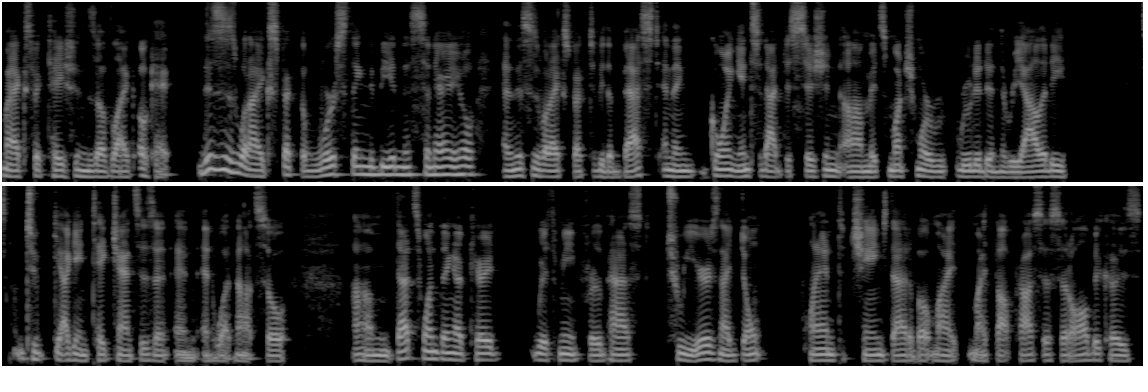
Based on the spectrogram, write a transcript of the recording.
my expectations of like, okay, this is what I expect the worst thing to be in this scenario, and this is what I expect to be the best. And then going into that decision, um, it's much more rooted in the reality to again take chances and and and whatnot. So um, that's one thing I've carried with me for the past two years, and I don't plan to change that about my my thought process at all because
